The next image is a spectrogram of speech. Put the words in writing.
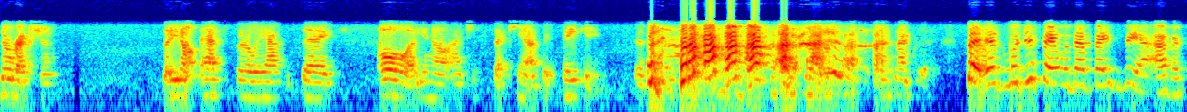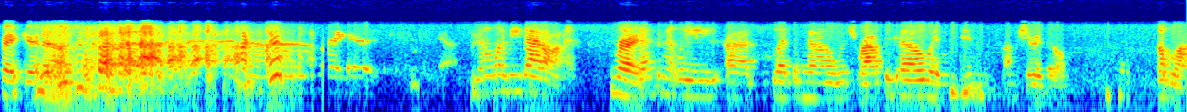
direction. So you don't necessarily have to say, "Oh, you know, I just I can't. I've been faking." That's not good. That's not good. So, is, would you say it with that face V? I, I've been faking. Like, uh, yeah, You don't want to be that honest. right. Definitely uh, let them know which route to go, and, mm-hmm. and I'm sure they'll oblige.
